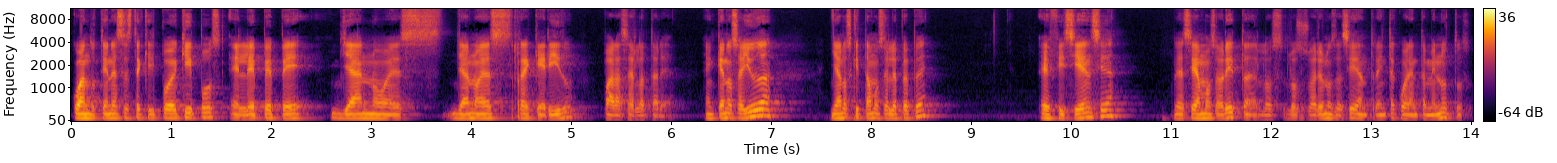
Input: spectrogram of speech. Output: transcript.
Cuando tienes este tipo de equipos, el EPP ya no es, ya no es requerido para hacer la tarea. ¿En qué nos ayuda? Ya nos quitamos el EPP. Eficiencia, decíamos ahorita, los, los usuarios nos decían 30, 40 minutos.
